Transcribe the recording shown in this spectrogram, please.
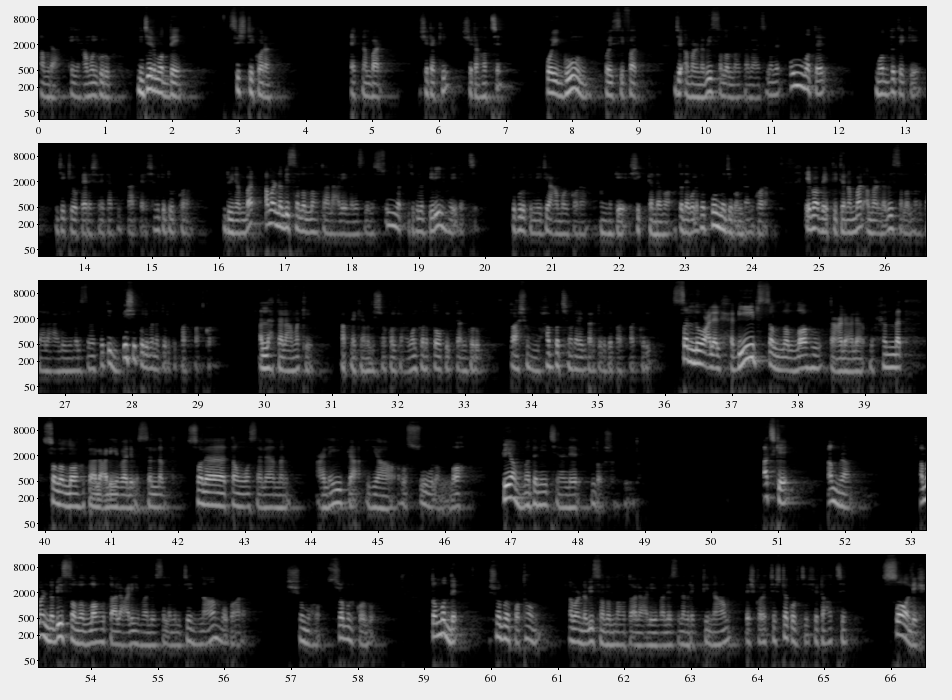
আমরা এই আমলগুরু নিজের মধ্যে সৃষ্টি করার এক নাম্বার সেটা কি? সেটা হচ্ছে ওই গুণ, ওই সিফাত যে আমার নবী সাল্লাহ তাল্লাহ সাল্লামের উম্মতের মধ্য থেকে যে কেউ প্যারেশানি থাকলে তার প্যারেশানিকে দূর করা। দুই নম্বর, আমার নবী সাল্লাহ তাল্লাহ আলী আলাইসলামের সুন্নত যেগুলো বেরিন হয়ে যাচ্ছে, এগুলোকে নিজে আমল করা, অন্যকে শিক্ষা দেওয়া, অর্থাৎ এগুলোকে পূর্ণ জীবন দান করা। এভাবে তৃতীয় নম্বর, আমার নবী সাল্লাহ তালা আলী আলাইসলামের প্রতি বেশি পরিমাণে তরিত পাঠ পাঠ করা। আল্লাহ তালা আমাকে, আপনাকে, আমাদের সকলকে আমল করার তৌফিক দান করুক। তো আসুন, মোহাব্বত সহকারে একবার দরিতে পাঠ পাঠ করি। সাল্লু আলাল হাবিব সাল্লাহ তালা আলা মুহাম্মদ। সাল্লাহ তালা আলী আলী আজকে আমরা আমার নবী সাল্লাহ তালা আলী যে নাম মোবারক সমূহ শ্রবণ করব, তোর মধ্যে সর্বপ্রথম আমার নবী সাল্লাহ তালা আলী আলিয়াল্লামের একটি নাম পেশ করার চেষ্টা করছি, সেটা হচ্ছে সলেহ।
